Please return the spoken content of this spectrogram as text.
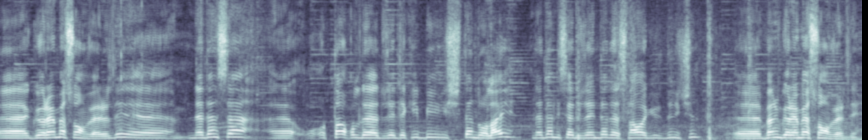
e, görevime son verildi. E, nedense e, ortaokul düzeydeki bir işten dolayı neden lise düzeyinde de sınava girdiğin için e, benim görevime son verdi.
